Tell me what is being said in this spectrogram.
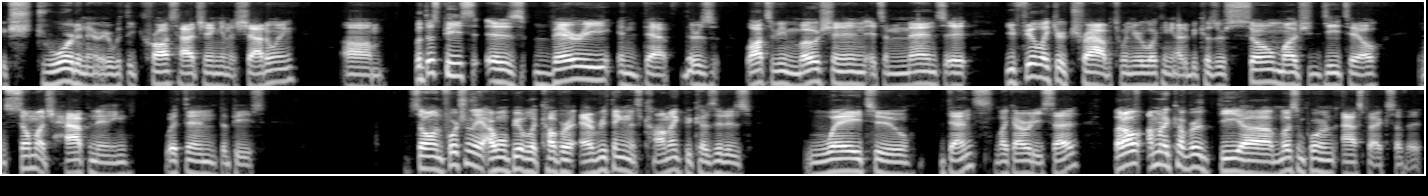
extraordinary with the cross hatching and the shadowing. Um, but this piece is very in depth. There's lots of emotion. It's immense. It you feel like you're trapped when you're looking at it because there's so much detail and so much happening within the piece. So unfortunately, I won't be able to cover everything in this comic because it is way too dense, like I already said. But i am going to cover the uh, most important aspects of it.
